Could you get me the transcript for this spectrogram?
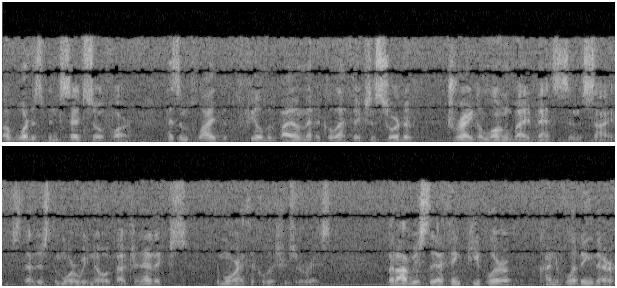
of, what has been said so far has implied that the field of biomedical ethics is sort of dragged along by advances in the science. That is, the more we know about genetics, the more ethical issues are raised. But obviously, I think people are kind of letting their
